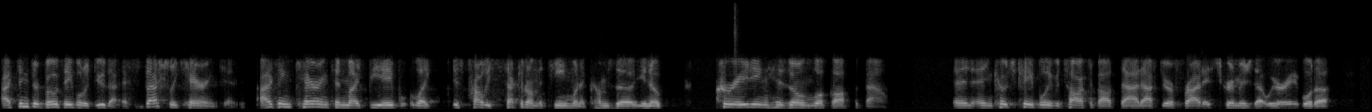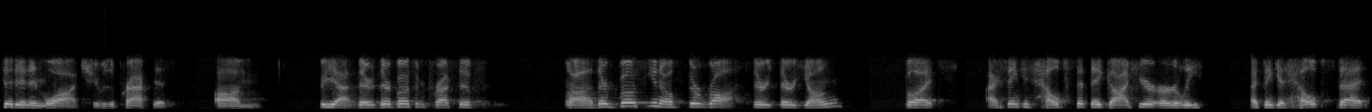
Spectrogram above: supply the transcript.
I think they're both able to do that, especially Carrington. I think Carrington might be able, like, is probably second on the team when it comes to, you know, creating his own look off the bounce. And and Coach Capel even talked about that after a Friday scrimmage that we were able to sit in and watch. It was a practice. Um, but yeah, they're they're both impressive. Uh, they're both, you know, they're raw. They're they're young, but I think it helps that they got here early. I think it helps that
